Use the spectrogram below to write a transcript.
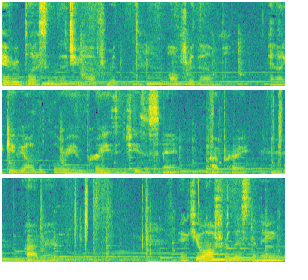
every blessing that you have for um, for them and I give you all the glory and praise in Jesus name I pray amen Thank you all for listening.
